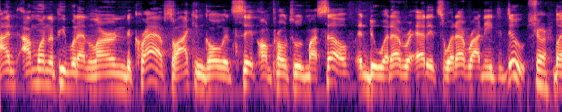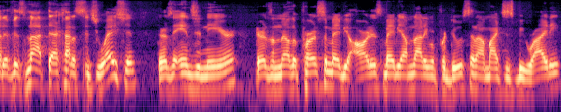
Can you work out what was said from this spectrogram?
I, am one of the people that learn the craft, so I can go and sit on Pro Tools myself and do whatever edits, whatever I need to do. Sure. But if it's not that kind of situation, there's an engineer, there's another person, maybe an artist, maybe I'm not even producing, I might just be writing.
